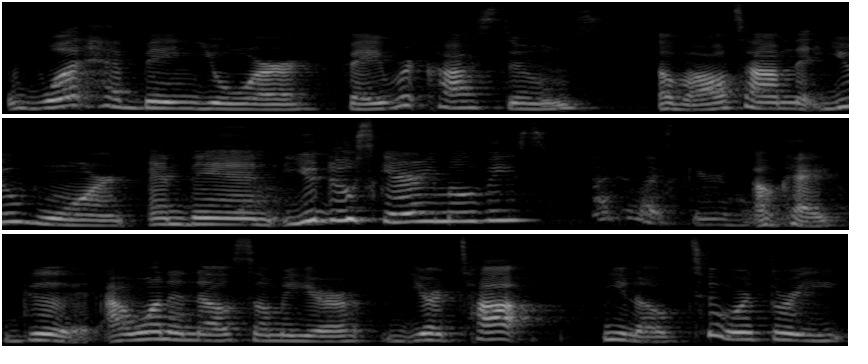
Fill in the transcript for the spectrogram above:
what have been your favorite costumes of all time that you've worn? And then you do scary movies? I like scary movies. Okay, good. I want to know some of your your top, you know, two or three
